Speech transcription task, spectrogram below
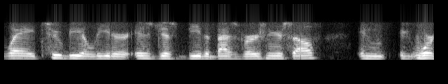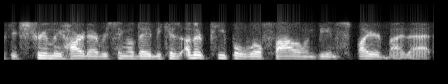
way to be a leader is just be the best version of yourself and work extremely hard every single day because other people will follow and be inspired by that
